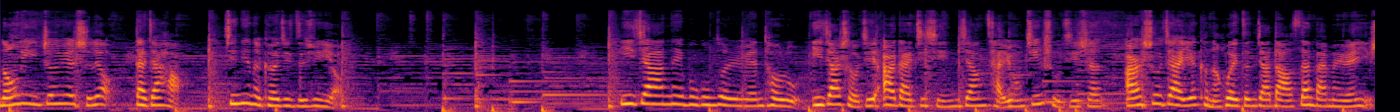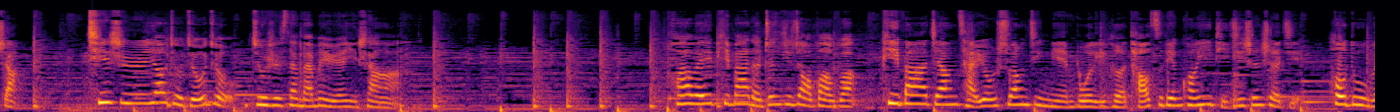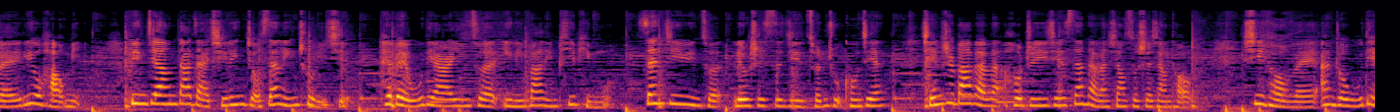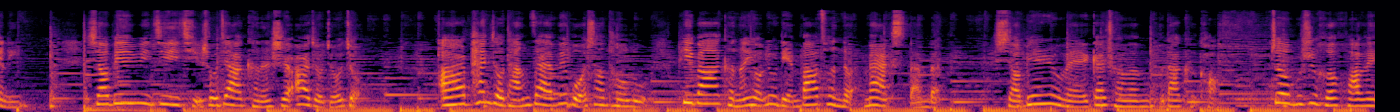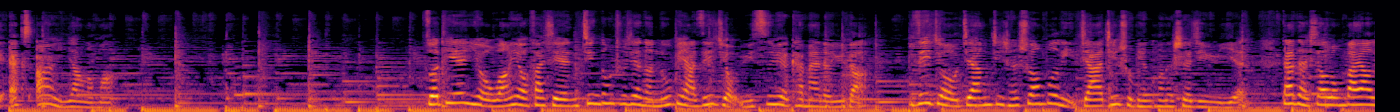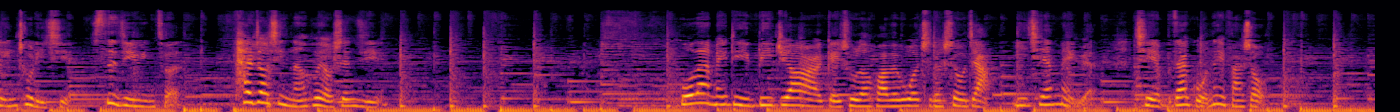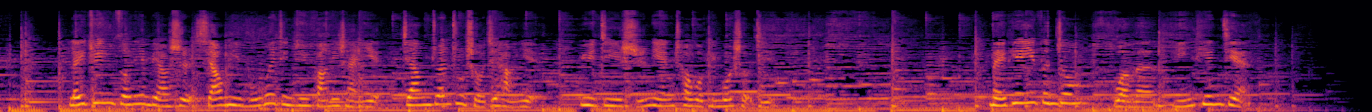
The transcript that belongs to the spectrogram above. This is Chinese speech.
农历正月十六，大家好。今天的科技资讯有：一加内部工作人员透露，一加手机二代机型将采用金属机身，而售价也可能会增加到三百美元以上。其实幺九九九就是三百美元以上啊。华为 P 八的真机照曝光，P 八将采用双镜面玻璃和陶瓷边框一体机身设计，厚度为六毫米。并将搭载麒麟九三零处理器，配备五点二英寸一零八零 P 屏幕，三 G 运存，六十四 G 存储空间，前置八百万，后置一千三百万像素摄像头，系统为安卓五点零。小编预计起售价可能是二九九九，而潘九堂在微博上透露，P 八可能有六点八寸的 Max 版本。小编认为该传闻不大可靠，这不是和华为 X 二一样了吗？昨天有网友发现京东出现的努比亚 Z9 于四月开卖的预告，Z9 将继承双玻璃加金属边框的设计语言，搭载骁龙八幺零处理器，四 G 运存，拍照性能会有升级。国外媒体 BGR 给出了华为 Watch 的售价一千美元，且不在国内发售。雷军昨天表示，小米不会进军房地产业，将专注手机行业，预计十年超过苹果手机。每天一分钟，我们明天见。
